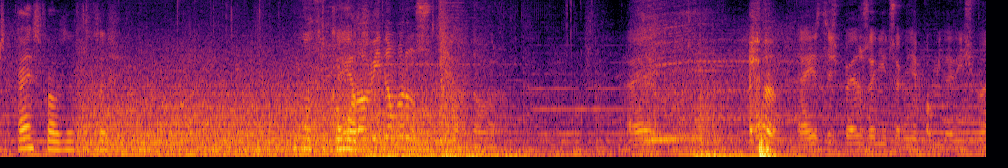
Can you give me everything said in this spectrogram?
Czekaj, sprawdzę czy coś. No tylko Ja młot. mam inną róż. Nie, dobra. Ej. Jesteś pewien, że niczego nie pominęliśmy?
